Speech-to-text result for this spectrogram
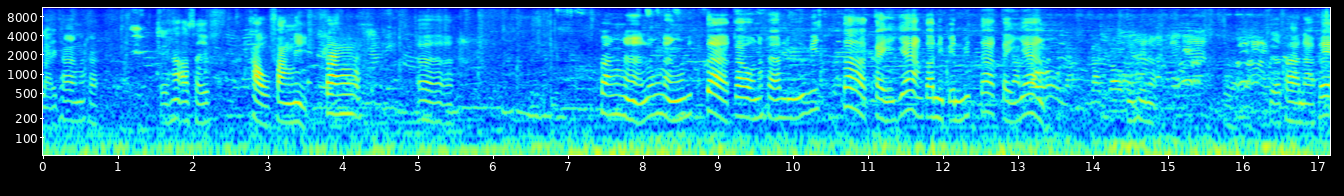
หลายทางนะคะแต่ถ้าเอาใส่เข่าฟังนี่ฟังเอ่อฟังหนาลงหนังวิต้าเก่านะคะ หรือวิต้าไก่ย่างตอนนี้เป็นวิต้าไก่ย่างนี่พี่น้องเสือพาหนาแพร่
